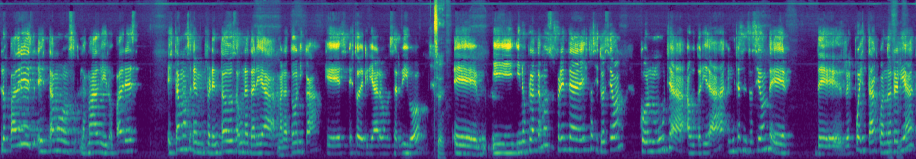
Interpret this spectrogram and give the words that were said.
los padres estamos, las madres y los padres, estamos enfrentados a una tarea maratónica, que es esto de criar a un ser vivo, eh, y, y nos plantamos frente a esta situación con mucha autoridad y mucha sensación de, respuesta, cuando en realidad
